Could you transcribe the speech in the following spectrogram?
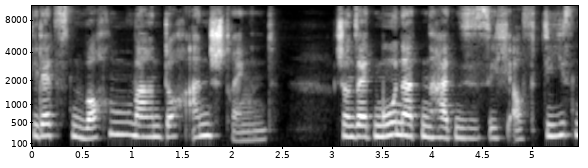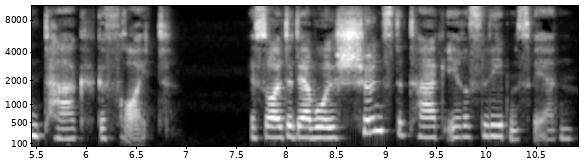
Die letzten Wochen waren doch anstrengend. Schon seit Monaten hatten sie sich auf diesen Tag gefreut. Es sollte der wohl schönste Tag ihres Lebens werden.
